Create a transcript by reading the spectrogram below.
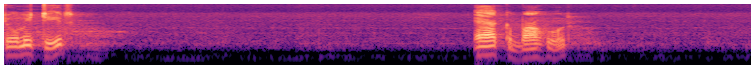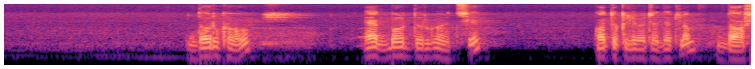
জমিটির এক বাহুর দৈর্ঘ্য, এক বাহুর দৈর্ঘ্য হচ্ছে কত কিলোমিটার দেখলাম? দশ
